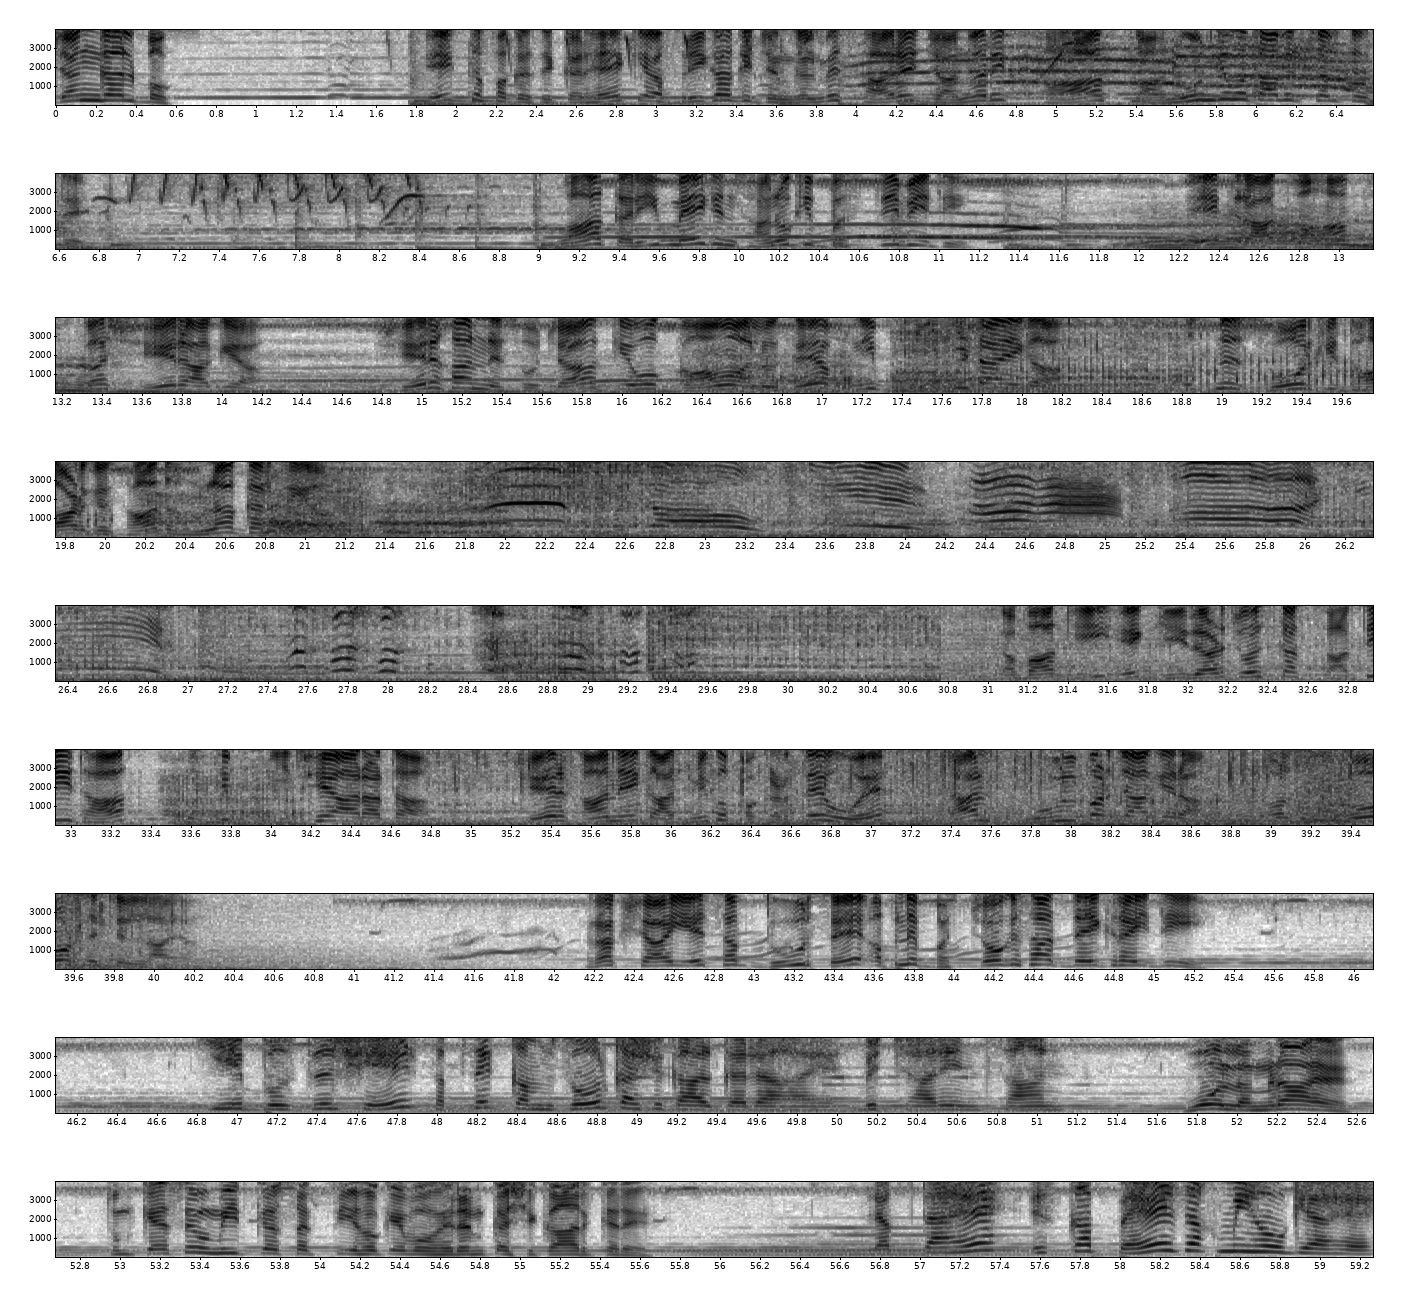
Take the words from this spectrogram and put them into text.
जंगल book. एक दफ़ा का ज़िक्र है कि अफ्रीका के जंगल में सारे जानवर एक खास कानून के मुताबिक चलते थे। वहाँ करीब में एक इंसानों की बस्ती भी थी। एक रात वहाँ भूखा शेर आ गया। शेर खान ने सोचा कि वो गाँव वालों से अपनी भूख मिटाएगा। उसने ज़ोर की धाड़ के साथ हमला कर दिया। बचाओ, शेर! तबाह की एक गीदड़ जो इसका साथी था उसके पीछे आ रहा था। शेर खान एक आदमी को पकड़ते हुए डाल फूल पर जा गिरा और ज़ोर से चिल्लाया। रक्षा ये सब दूर से अपने बच्चों के साथ देख रही थी। ये बुजदिल शेर सबसे कमज़ोर का शिकार कर रहा है बेचारे इंसान। वो लंगड़ा है। तुम कैसे उम्मीद कर सकती हो कि वो हिरन का शिकार करे? लगता है इसका पैर जख्मी हो गया है।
